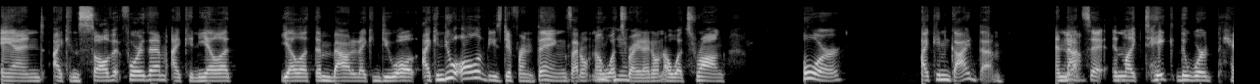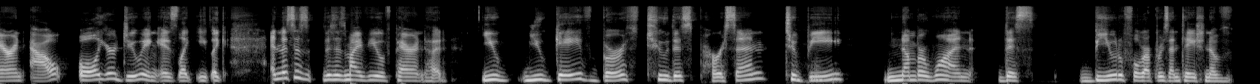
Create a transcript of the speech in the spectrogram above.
And I can solve it for them. I can yell at yell at them about it. I can do all I can do all of these different things. I don't know what's Mhm. right. I don't know what's wrong. Or I can guide them and Yeah. that's it. And like take the word parent out. All you're doing is like you, like and this is this is my view of parenthood. You you gave birth to this person to mm-hmm. be number 1 this beautiful representation of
